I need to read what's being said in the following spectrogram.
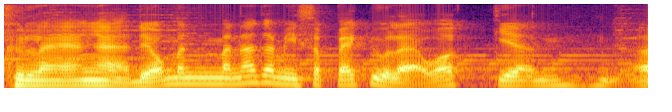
คือแรงอะ เดี๋ยวมันมันน่าจะมีสเปคอยู่แหละว่าเกียร์เอ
